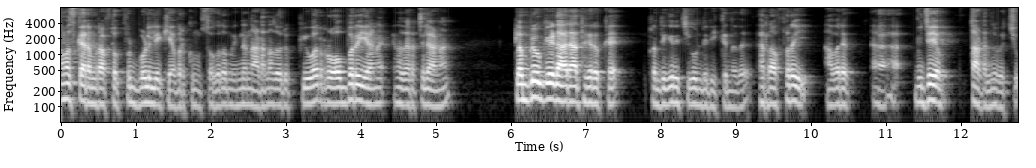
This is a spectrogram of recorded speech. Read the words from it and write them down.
നമസ്കാരം റാഫ്റ്റ് ഫുട്ബോളിലേക്ക് അവർക്കും സ്വാഗതം. ഇന്ന് നടന്നത് ഒരു പ്യുവർ റോബറിയാണ് എന്ന തരത്തിലാണ് ക്ലബ് രൂപയുടെ ആരാധകരൊക്കെ പ്രതികരിച്ചു കൊണ്ടിരിക്കുന്നത് റഫറി അവരെ വിജയം തടഞ്ഞു വെച്ചു.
